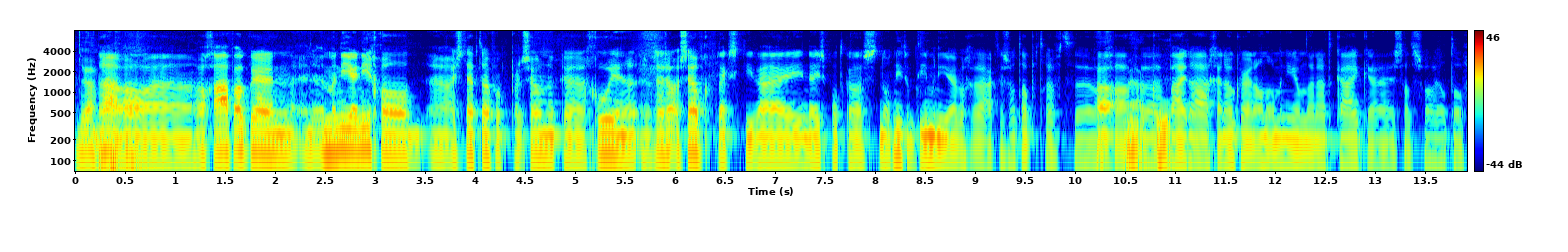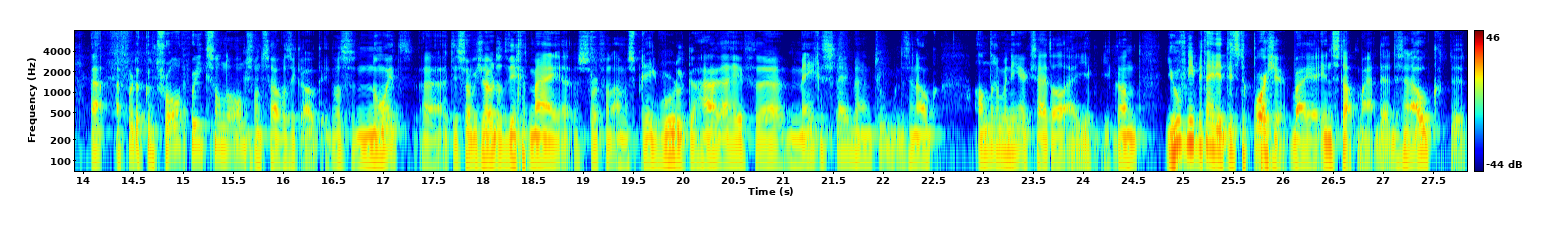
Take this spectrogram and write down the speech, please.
Ja. Nou, wel, eh, wel gaaf. Ook weer een, een, manier in ieder geval, eh, als je het hebt over persoonlijke groei en eh, zelfreflectie, die wij in deze podcast nog niet op die manier hebben geraakt. Dus wat dat betreft eh wel Ah, gaaf ja, eh, cool. bijdragen. En ook weer een andere manier om daarnaar te kijken. Dus dat is wel heel tof. Voor de control freaks onder ons, want zo was ik ook. Ik was nooit. eh, het is sowieso dat Wigert mij een soort van aan mijn spreekwoordelijke haren heeft meegesleept daar naartoe. Maar er zijn ook andere manieren. Ik zei het al, eh, je, je, kan, je hoeft niet meteen. Dit is de Porsche waar je instapt. Maar er, er zijn ook de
